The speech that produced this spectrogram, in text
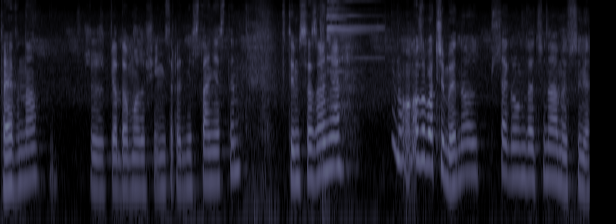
pewna, że wiadomo, że się nic nie stanie z tym w tym sezonie. No, no zobaczymy. No, przegląd zaczynamy w sumie.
